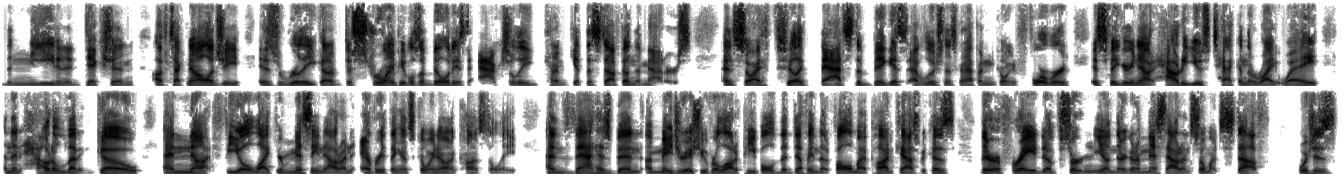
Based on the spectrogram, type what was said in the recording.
the need and addiction of technology is really kind of destroying people's abilities to actually kind of get the stuff done that matters. And so I feel like that's the biggest evolution that's going to happen going forward is figuring out how to use tech in the right way and then how to let it go and not feel like you're missing out on everything that's going on constantly. And that has been a major issue for a lot of people that definitely that follow my podcast because they're afraid of certain, you know, they're going to miss out on so much stuff which is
